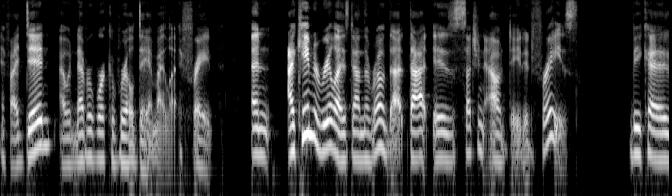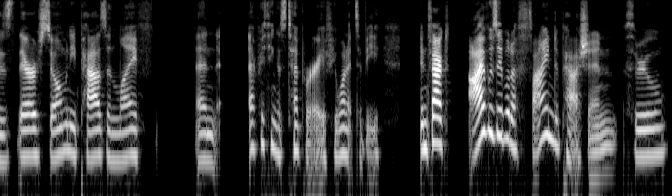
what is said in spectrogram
If I did, I would never work a real day in my life, right? And I came to realize down the road that that is such an outdated phrase because there are so many paths in life and everything is temporary if you want it to be. In fact, I was able to find a passion through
